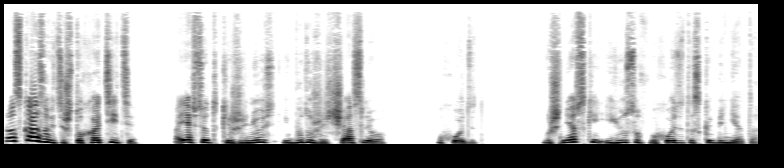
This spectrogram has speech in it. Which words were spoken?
Рассказывайте, что хотите. А я все-таки женюсь и буду жить счастливо. Уходит. Вышневский и Юсов выходят из кабинета.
